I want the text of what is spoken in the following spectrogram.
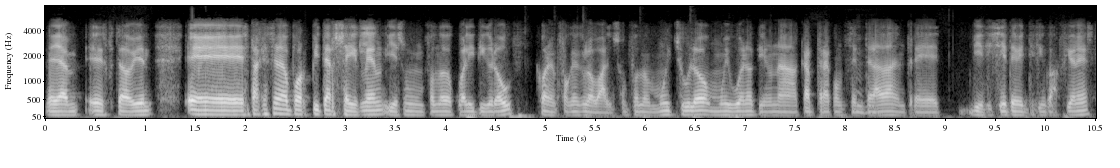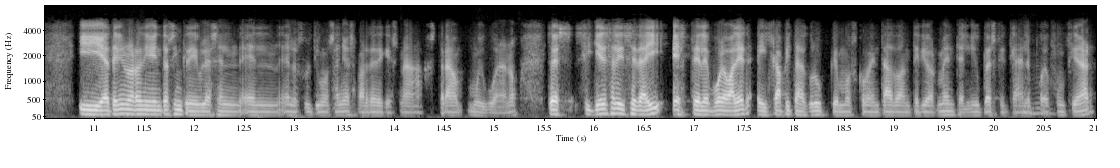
hayan escuchado bien, eh, está gestionado por Peter Seirlen y es un fondo de Quality Growth con enfoque global. Es un fondo muy chulo, muy bueno, tiene una cartera concentrada entre 17 y 25 acciones y ha tenido unos rendimientos increíbles en, en, los últimos años, aparte de que es una cartera muy buena. ¿no? Entonces, si quiere salirse de ahí, este le puede valer el Capital Group que hemos comentado anteriormente, el New Perspective le puede funcionar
